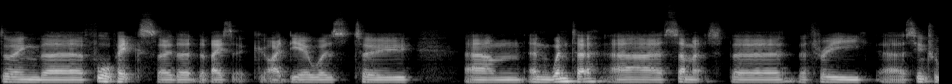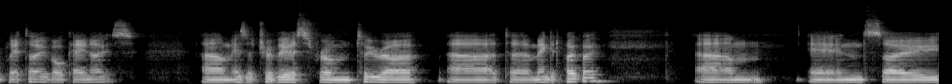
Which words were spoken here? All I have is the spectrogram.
doing the four peaks. So the the basic idea was to um, in winter, uh, summit the the three uh, central plateau volcanoes um, as a traverse from Turoa uh, to Mangatepopo. Um, and so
